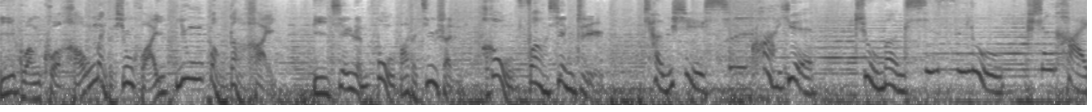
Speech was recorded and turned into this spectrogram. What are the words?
以广阔豪迈的胸怀拥抱大海，以坚韧不拔的精神后发先至。城市新跨越，筑梦新思路，山海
